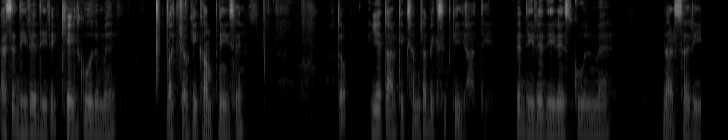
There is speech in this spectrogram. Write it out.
ऐसे धीरे धीरे खेल कूद में बच्चों की कंपनी से तो ये तार्किक क्षमता विकसित की जाती है। फिर धीरे धीरे स्कूल में नर्सरी,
